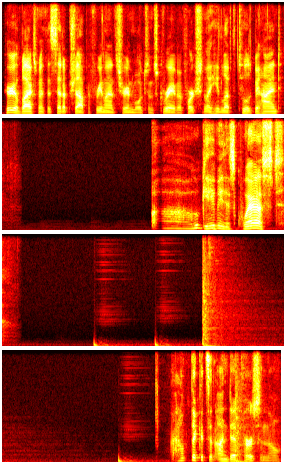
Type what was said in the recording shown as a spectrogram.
Imperial Blacksmith has set up shop a freelancer in Wotan's grave. Unfortunately, he left the tools behind. Uh, who gave me this quest? I don't think it's an undead person, though.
